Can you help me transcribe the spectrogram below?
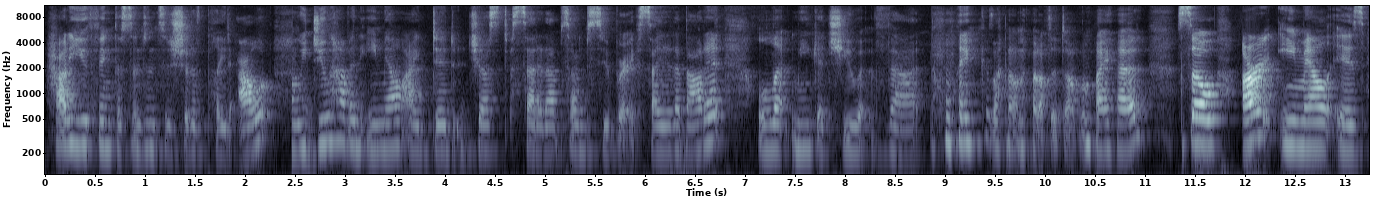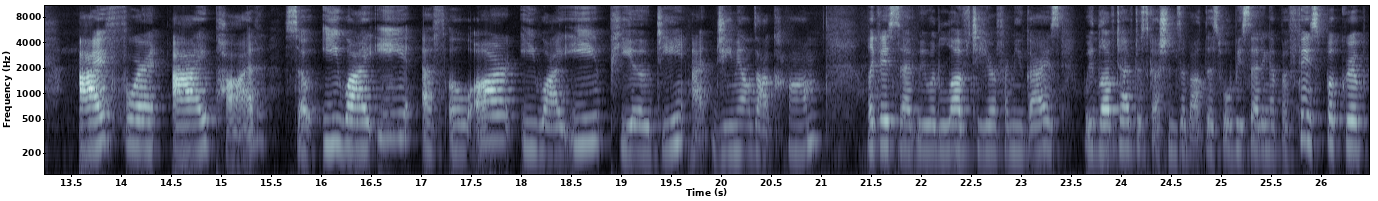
How do you think the sentences should have played out? We do have an email. I did just set it up, so I'm super excited about it. Let me get you that link because I don't know it off the top of my head. So our email is I for iPod. So E Y E F O R E Y E P O D at gmail.com. Like I said, we would love to hear from you guys. We'd love to have discussions about this. We'll be setting up a Facebook group,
